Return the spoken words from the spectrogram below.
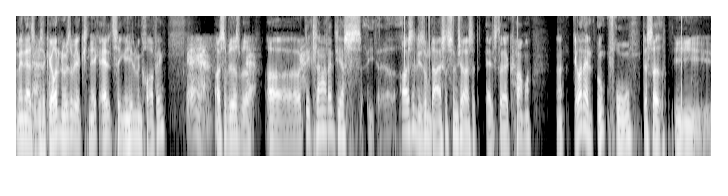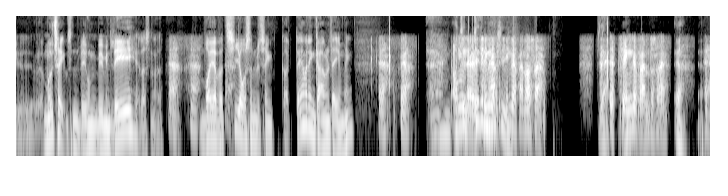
Men altså, ja. Hvis jeg gjorde det nu, så ville jeg knække alting i hele min krop, ikke? ja, ja. Og så videre, og så videre. Ja. Og det er klart, at jeg også ligesom dig, så synes jeg også, at alt sted jeg kommer, ja, det var da en ung frue, der sad i øh, modtagelsen ved, ved min læge, eller sådan noget. Ja, ja, Hvor jeg var 10 år siden, vi tænkte, godt, der var det en gammel dame, ikke? ja, ja. Um, og Og det, men, det, det er det tingene, forandrer sig. Ja. tingene forandrer sig. Ja, ja. Ja.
